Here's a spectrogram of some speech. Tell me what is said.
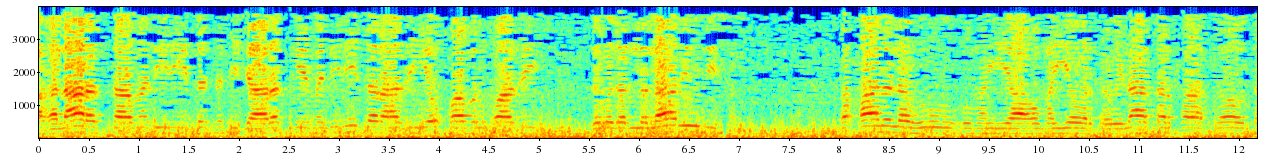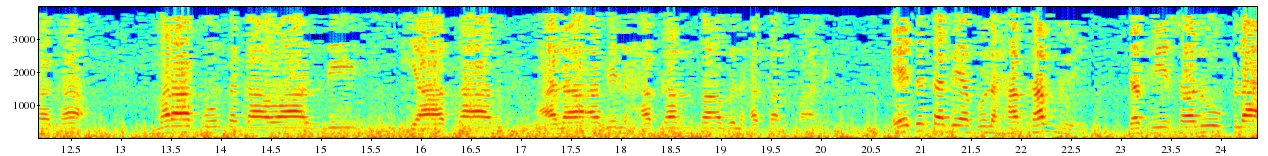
اغلار استا مدینی ته تجارت کې مدینی ترازی او قابل قاضی زبدر لاریو نیسم فقال له امیہ امیہ ورته ولا ترفا صوتک مرا پورته کا आवाज دی یا سات علی ابي الحکم فابو الحکم باندې اې د تبع ابو الحکم وی د فیصلو پلا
